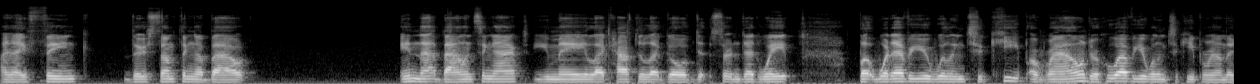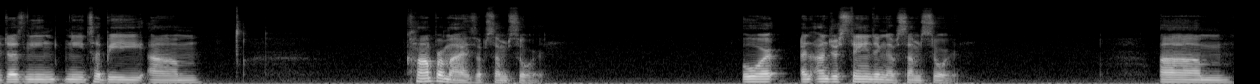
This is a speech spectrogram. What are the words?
And I think there's something about in that balancing act, you may like have to let go of d- certain dead weight, but whatever you're willing to keep around or whoever you're willing to keep around, there does need need to be um, compromise of some sort or an understanding of some sort. Um,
